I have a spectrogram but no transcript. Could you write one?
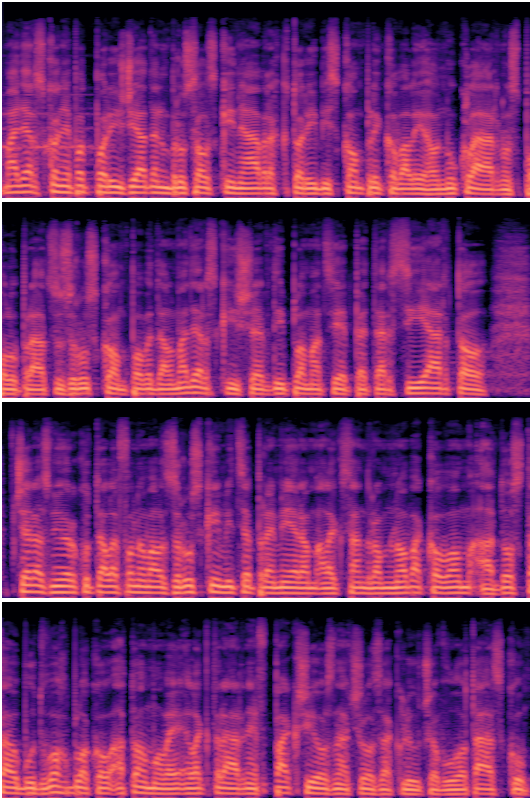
Maďarsko nepodporí žiaden bruselský návrh, ktorý by skomplikoval jeho nukleárnu spoluprácu s Ruskom, povedal maďarský šéf diplomacie Peter Sijarto. Včera z New Yorku telefonoval s ruským vicepremiérom Alexandrom Novakovom a dostavbu dvoch blokov atómovej elektrárne v Pakši označil za kľúčovú otázku.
